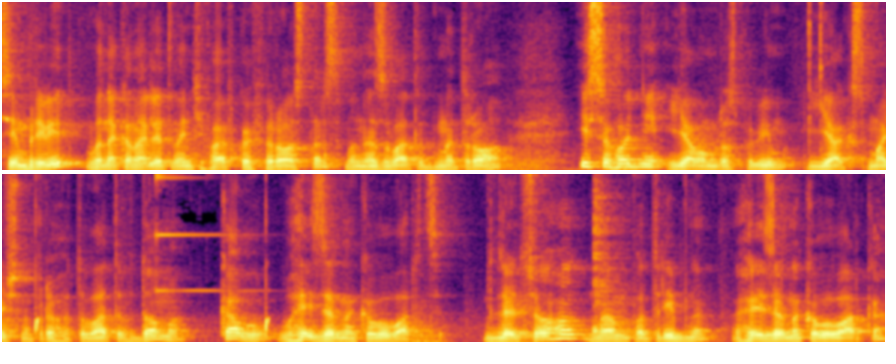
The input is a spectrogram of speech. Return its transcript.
Всім привіт! Ви на каналі 25 Coffee Roasters. Мене звати Дмитро. І сьогодні я вам розповім, як смачно приготувати вдома каву в гейзерній кавоварці. Для цього нам потрібна гейзерна кавоварка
